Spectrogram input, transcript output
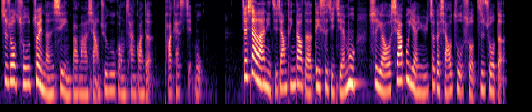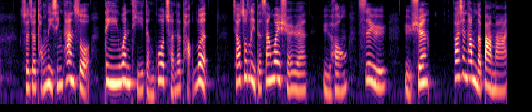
制作出最能吸引爸妈想去故宫参观的 Podcast 节目。接下来你即将听到的第四集节目，是由虾不眼鱼这个小组所制作的。随着同理心探索、定义问题等过程的讨论，小组里的三位学员雨红、思雨、雨轩，发现他们的爸妈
